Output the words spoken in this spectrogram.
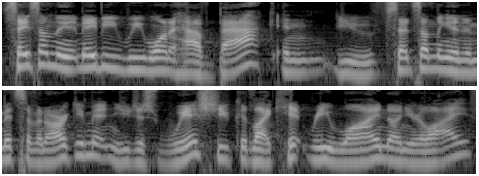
say something that maybe we want to have back, and you said something in the midst of an argument and you just wish you could like hit rewind on your life.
